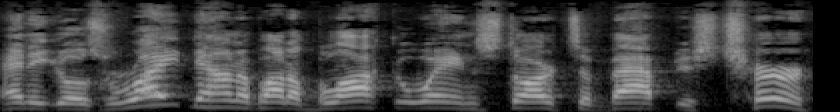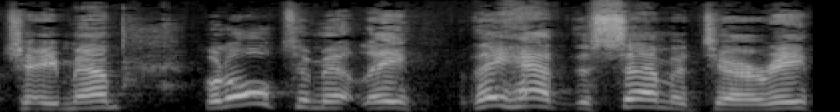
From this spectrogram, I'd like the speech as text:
and he goes right down about a block away and starts a Baptist church. Amen. But ultimately, they have the cemetery,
